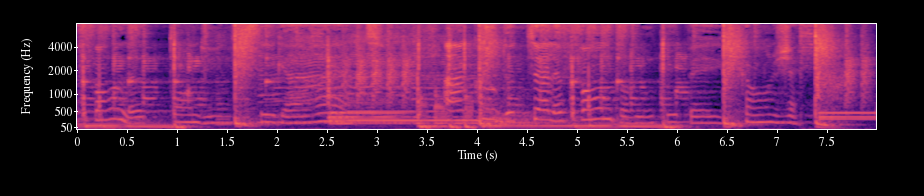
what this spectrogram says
le temps d'une cigarette. Un coup de téléphone pour une poupée quand j'ai.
